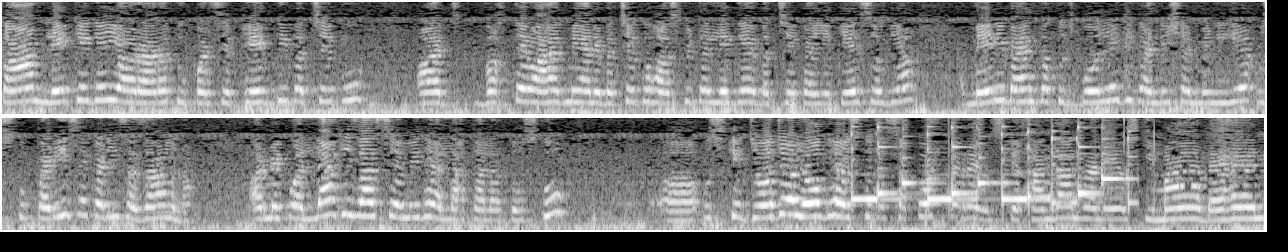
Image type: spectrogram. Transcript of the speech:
काम लेके गई और औरत ऊपर से फेंक दी बच्चे को। और वक्त वाहद में यानी बच्चे को हॉस्पिटल ले गए बच्चे का ये केस हो गया। मेरी बहन का कुछ बोलने की कंडीशन में नहीं है उसको कड़ी से कड़ी सजा होना। और मेरे को अल्लाह की जात से उम्मीद है अल्लाह ताला तो उसको आ, उसके जो जो लोग हैं उसको जो सपोर्ट कर रहे हैं उसके खानदान वाले उसकी माँ बहन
